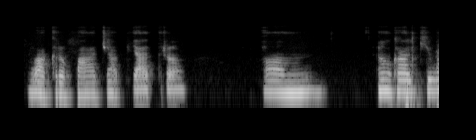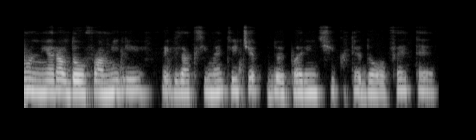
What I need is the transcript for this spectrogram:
va crăpa acea piatră. Um, în Calchiun erau două familii exact simetrice, cu doi părinți și câte două fete.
